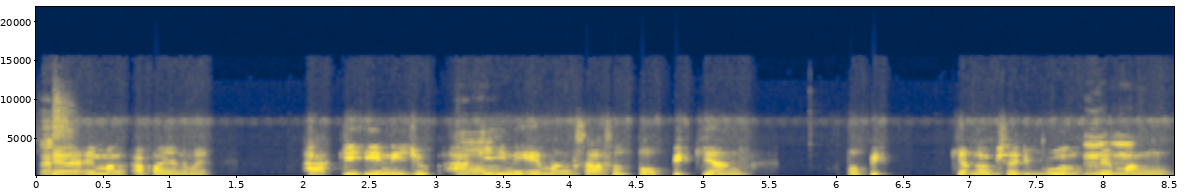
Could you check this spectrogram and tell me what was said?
Kayak emang apa ya namanya? Haki ini, Cuk. Haki Oh. ini emang salah satu topik yang topik yang nggak bisa dibuang. Emang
